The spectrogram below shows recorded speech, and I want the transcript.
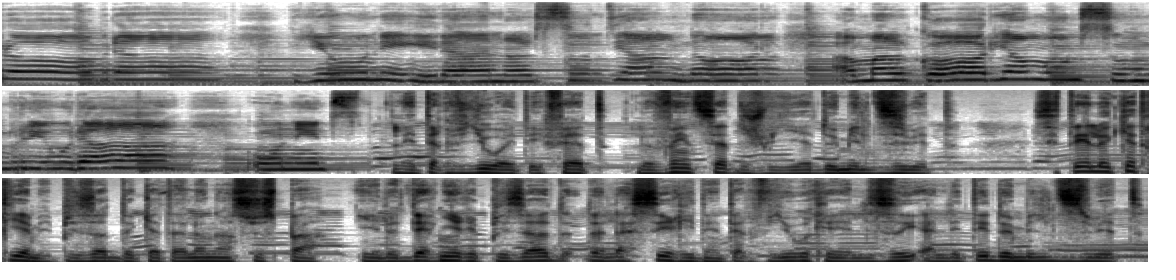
pobre. I uniran el sud i el nord, amb el cor i amb un somriure, units... L'interview a été faite le 27 juillet 2018. C'était le quatrième épisode de Catalogne en suspens et le dernier épisode de la série d'interviews réalisée à l'été 2018.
